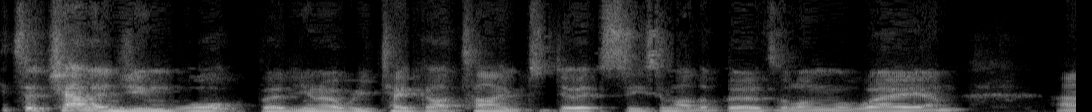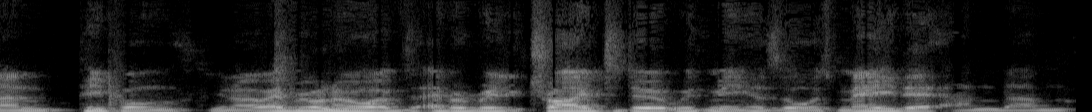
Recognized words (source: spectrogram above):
it's a challenging walk, but you know, we take our time to do it, see some other birds along the way and and people, you know, everyone who has ever really tried to do it with me has always made it. And um,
